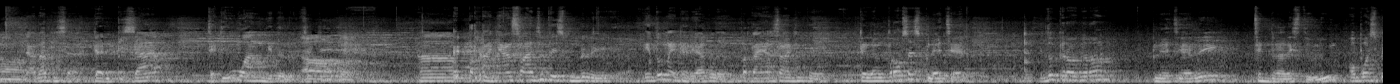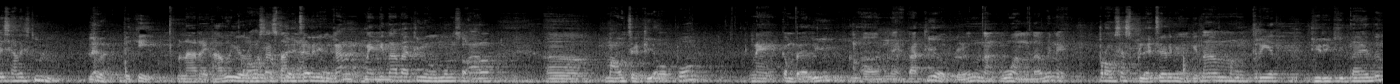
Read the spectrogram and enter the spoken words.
Oh. Ternyata bisa dan bisa jadi uang gitu loh. Jadi Oh, eh, pertanyaan selanjutnya sebenarnya itu naik dari aku ya. Pertanyaan selanjutnya dalam proses belajar itu kira-kira belajarnya generalis dulu, apa spesialis dulu? Lah, iki menarik. Aku ya proses belajarnya. Kan nek kita tadi ngomong soal eh, mau jadi opo nek kembali eh, nek tadi obrolan tentang uang. Tapi nek proses belajarnya kita mengcreate diri kita itu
